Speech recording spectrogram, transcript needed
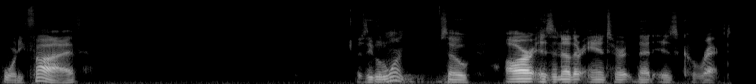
45 is equal to 1. So R is another answer that is correct.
